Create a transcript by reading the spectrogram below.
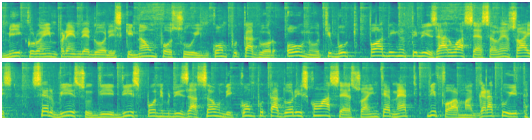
Microempreendedores que não possuem computador ou notebook podem utilizar o Acesso a Lençóis, serviço de disponibilização de computadores com acesso à internet de forma gratuita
